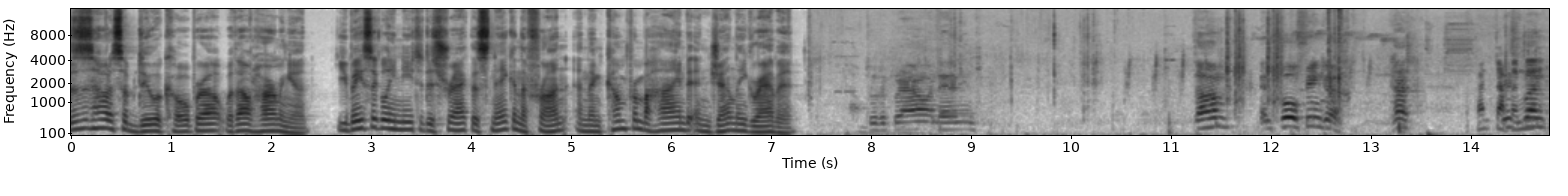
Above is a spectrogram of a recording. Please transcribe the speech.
This is how to subdue a cobra without harming it. You basically need to distract the snake in the front and then come from behind and gently grab it. To the ground and thumb and forefinger. touch. This one.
